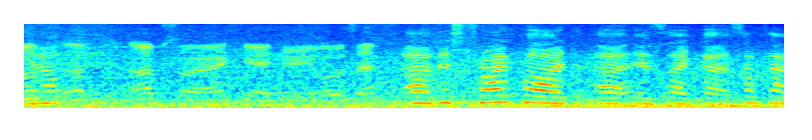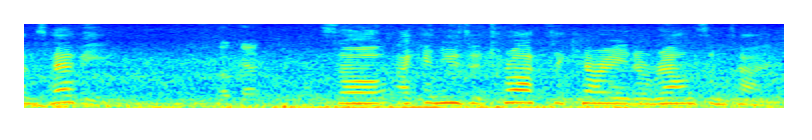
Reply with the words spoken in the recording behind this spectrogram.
You I'm, know, I'm, I'm sorry, I can't hear you. What was that? uh, this tripod uh, is like uh, sometimes heavy, Okay. so I can use a truck to carry it around sometimes.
